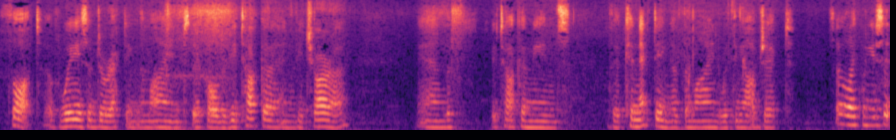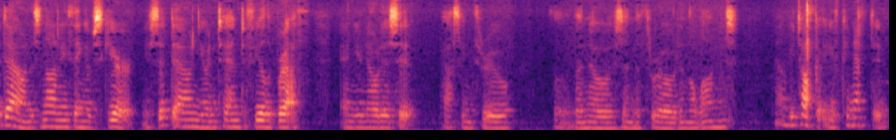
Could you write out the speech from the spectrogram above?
thought, of ways of directing the mind. They're called vitakka and vichara. And the vitakka means the connecting of the mind with the object. So, like when you sit down, it's not anything obscure. You sit down, you intend to feel the breath, and you notice it passing through the, nose and the throat and the lungs. Now, vitakka, you've connected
